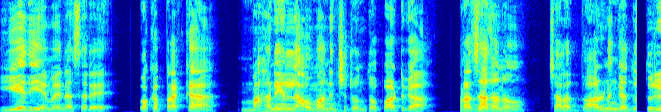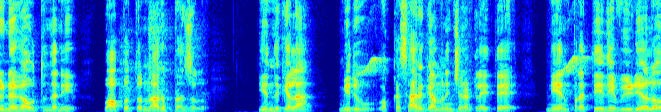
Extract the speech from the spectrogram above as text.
ఏది ఏమైనా సరే ఒక ప్రక్క మహనీయుల్ని అవమానించడంతో పాటుగా ప్రజాధనం చాలా దారుణంగా దుర్వినియోగం అవుతుందని వాపోతున్నారు ప్రజలు. ఎందుకలా? మీరు ఒక్కసారి గమనించినట్లయితే నేను ప్రతిదీ వీడియోలో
